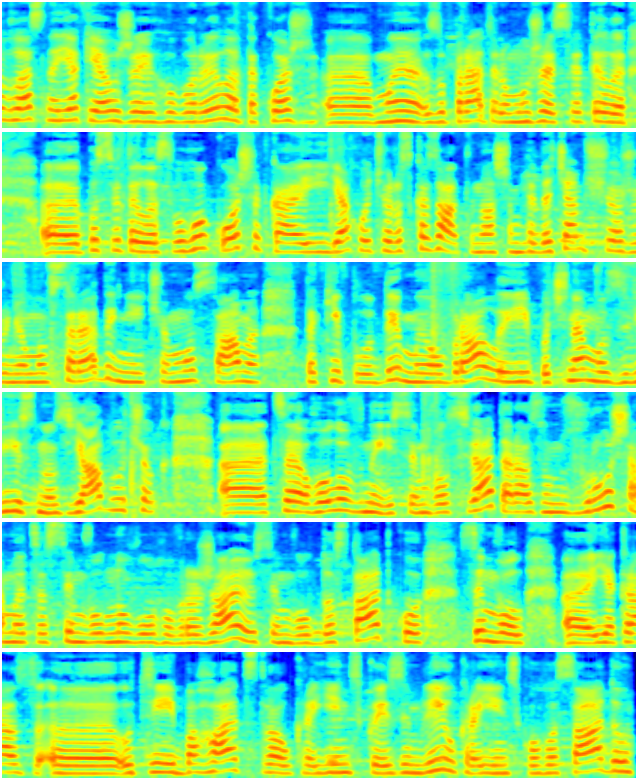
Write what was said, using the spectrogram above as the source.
Ну, власне, як я вже і говорила, також е, ми з оператором вже святили, е, посвятили свого кошика. І я хочу розказати нашим глядачам, що ж у ньому всередині і чому саме такі плоди ми обрали. І почнемо, звісно, з яблучок. Е, Це головний символ свята разом з грушами. Це символ нового врожаю, символ достатку, символ якраз у цієї багатства української землі, українського саду,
